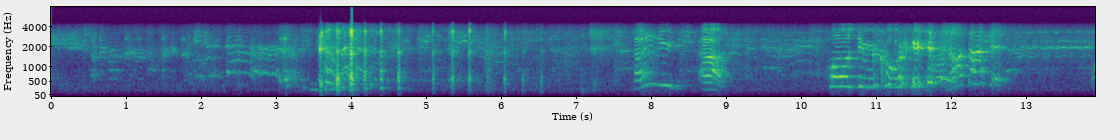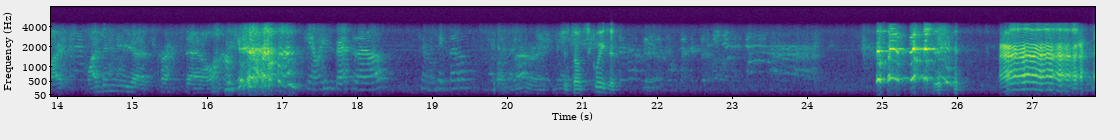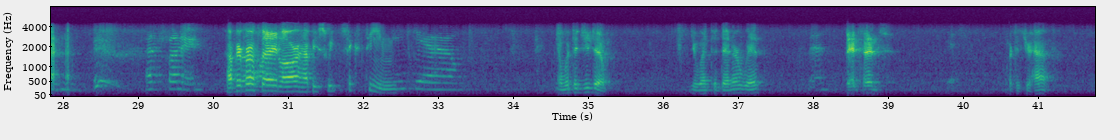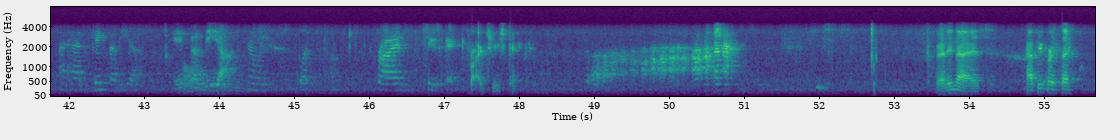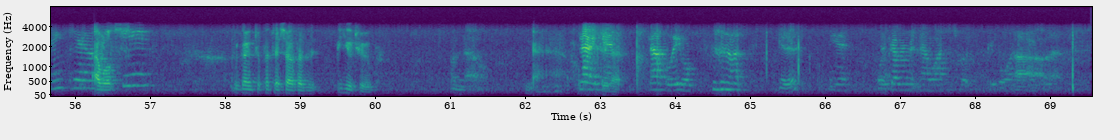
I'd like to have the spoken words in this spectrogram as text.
How did you? Oh. Hold to record. Don't touch it. Why, why didn't we, uh, scratch that off? Can't we scratch that off? Can we take that off? Doesn't matter anymore. Just don't squeeze it. Ah! That's funny. Happy birthday, Laura. Happy sweet 16. Thank you. And what did you do? You went to dinner with Ben. Vincent. Yes. What did you have? I had quesadilla. Quesadilla. And we split fried cheesecake. Fried cheesecake. Very nice. Happy birthday. Thank you. I will s- We're going to put this over the YouTube. Oh, no. Nah. No, you do can't. that. Now it's illegal. It is? yeah. The government now watches what people watch. Uh,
